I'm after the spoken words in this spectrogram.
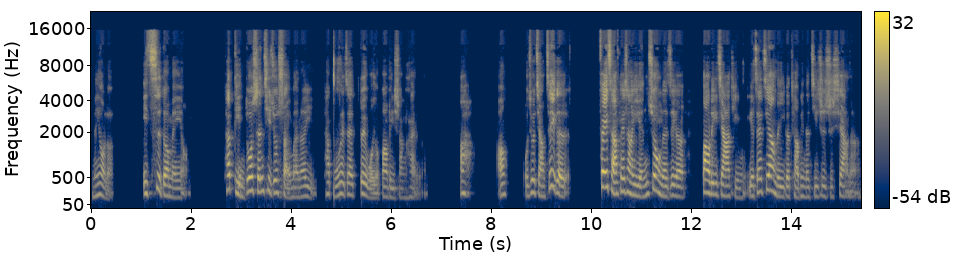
没有了，一次都没有。他顶多生气就甩门而已，他不会再对我有暴力伤害了。啊，好，我就讲这个非常非常严重的这个。”暴力家庭也在这样的一个调频的机制之下呢，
